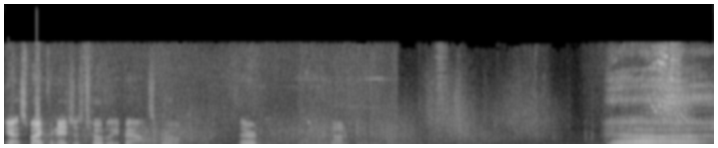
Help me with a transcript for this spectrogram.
Yeah, spike grenades just totally bounce, bro. They're done. okay.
